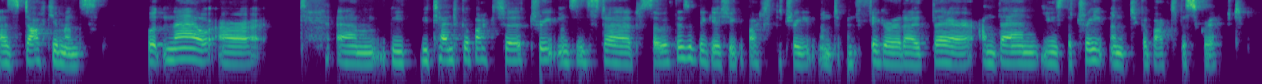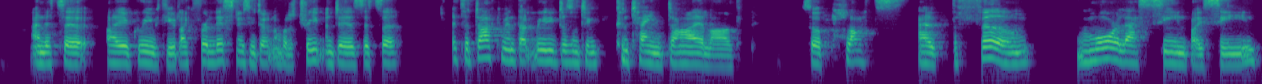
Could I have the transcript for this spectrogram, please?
as documents but now our um, we, we tend to go back to treatments instead. So if there's a big issue, go back to the treatment and figure it out there, and then use the treatment to go back to the script. And it's a, I agree with you. Like for listeners who don't know what a treatment is, it's a, it's a document that really doesn't contain dialogue. So it plots out the film more or less scene by scene,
